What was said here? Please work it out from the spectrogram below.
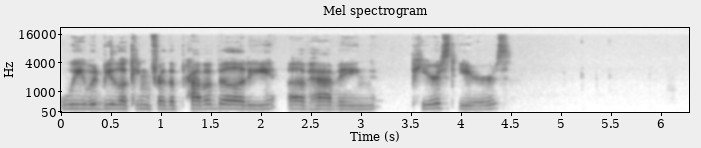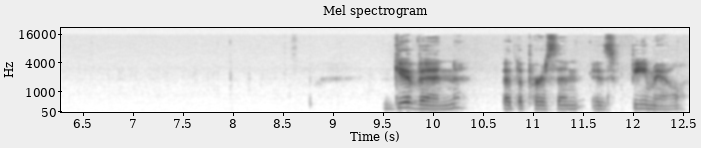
we would be looking for the probability of having pierced ears given that the person is female.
